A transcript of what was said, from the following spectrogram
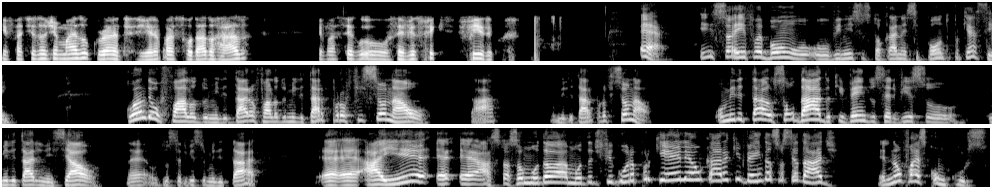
enfatizam demais o grunt, gira para soldado raso e vai ser o serviço físico. É, isso aí foi bom o Vinícius tocar nesse ponto, porque assim, quando eu falo do militar, eu falo do militar profissional, tá? O militar profissional. O militar, o soldado que vem do serviço militar inicial, né, do serviço militar, é, é, aí é, é, a situação muda, muda de figura porque ele é um cara que vem da sociedade. Ele não faz concurso.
